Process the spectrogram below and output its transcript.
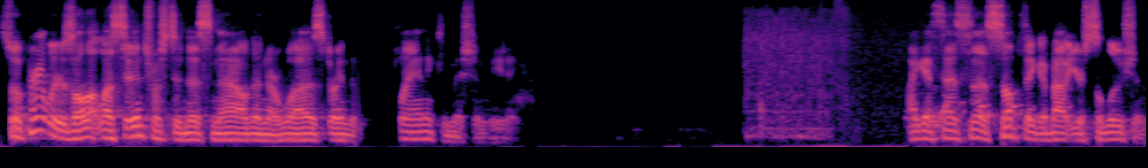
So apparently there's a lot less interest in this now than there was during the planning commission meeting. I guess that says something about your solution.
